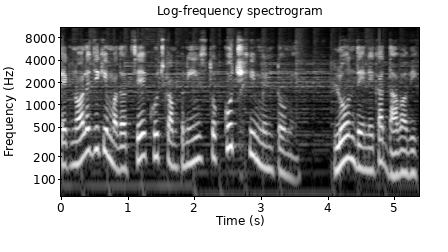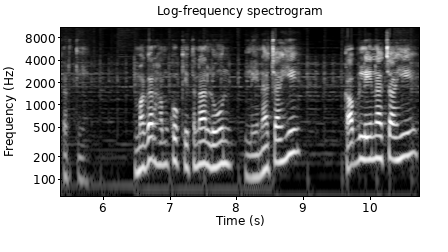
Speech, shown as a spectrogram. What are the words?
टेक्नोलॉजी की मदद से कुछ कंपनीज़ तो कुछ ही मिनटों में लोन देने का दावा भी करती हैं। मगर हमको कितना लोन लेना चाहिए? कब लेना चाहिए?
